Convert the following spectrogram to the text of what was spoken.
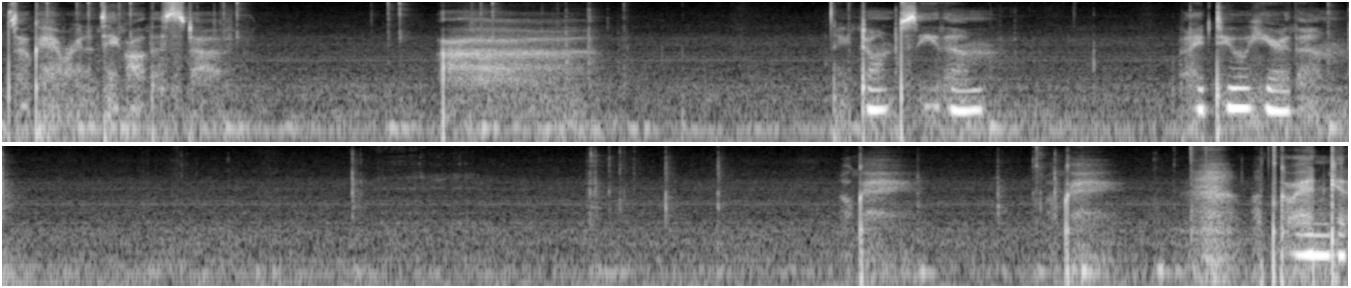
It's okay. We're gonna take all this stuff. Uh, I don't see them, but I do hear them. Okay. Okay. Let's go ahead and get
